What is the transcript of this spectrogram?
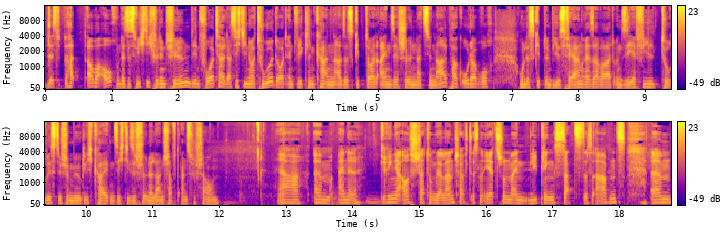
das hat aber auch, und das ist wichtig für den Film, den Vorteil, dass sich die Natur dort entwickeln kann. Also es gibt dort einen sehr schönen Nationalpark Oderbruch und es gibt ein Biosphärenreservat und sehr viel touristische Möglichkeiten, sich diese schöne Landschaft anzuschauen. Ja, ähm, eine geringe Ausstattung der Landschaft ist jetzt schon mein Lieblingssatz des Abends. Ähm,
